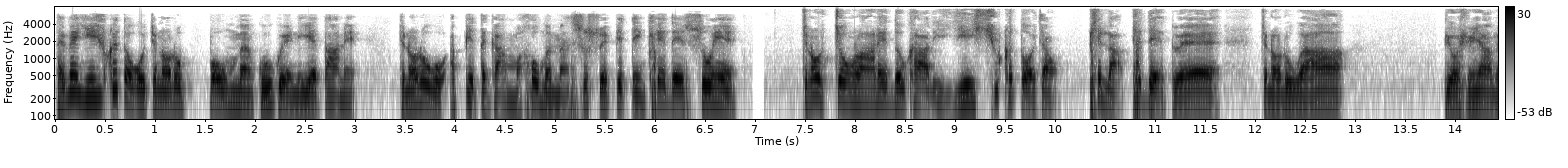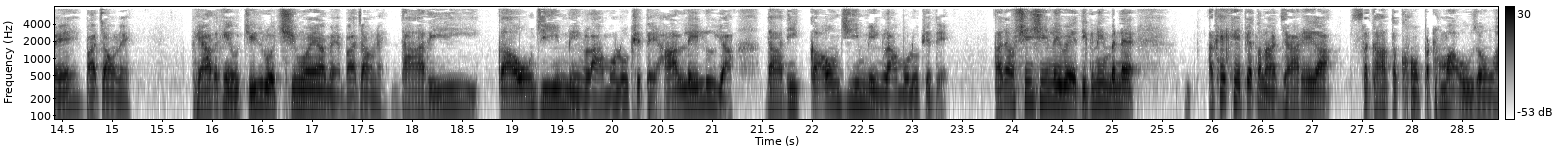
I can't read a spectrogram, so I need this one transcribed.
ဒါပေမဲ့ယေရှုခရစ်တော်ကိုကျွန်တော်တို့ပုံမှန်ကိုးကွယ်နေတဲ့သားနဲ့ကျွန်တော်တို့ကိုအပြစ်တကမဟုတ်မမှန်ဆွဆွဲပြစ်တင်ခဲ့တဲ့ဆိုရင်ကျကျွန်တော်ကြုံလာတဲ့ဒုက္ခတွေယေရှုခရစ်တော်ကြောင့်ဖြစ်လာဖြစ်တဲ့အတွက်ကျွန်တော်တို့ကပျော်ရွှင်ရမယ်။ဘာကြောင့်လဲ။ဘုရားသခင်ကိုကျေးဇူးတော်ချီးမွမ်းရမယ်။ဘာကြောင့်လဲ။ဒါဒီကောင်းကြီးမင်္ဂလာမို့လို့ဖြစ်တယ်။ဟာလေလုယာ။ဒါဒီကောင်းကြီးမင်္ဂလာမို့လို့ဖြစ်တယ်။ဒါကြောင့်ရှင်းရှင်းလေးပဲဒီကနေ့မနေ့ အခက်ခဲပြဿနာကြားတွေကစကားတခွန်ပထမဦးဆုံးက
